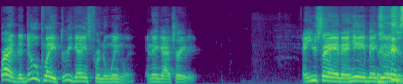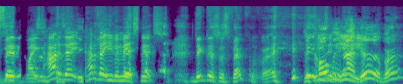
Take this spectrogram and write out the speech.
Brad, the dude played three games for New England and then got traded. And you saying that he ain't been good He since said like how does that how does that even make sense? Dick disrespectful, bro. Jacoby an not good, bro.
